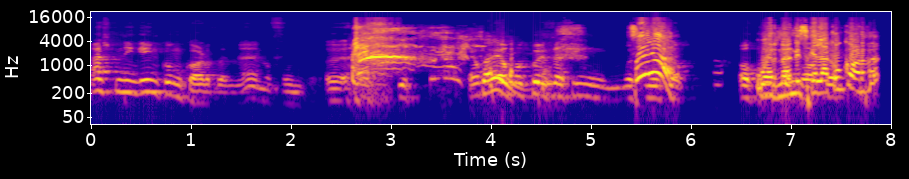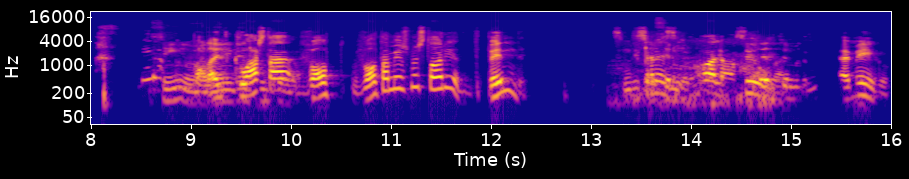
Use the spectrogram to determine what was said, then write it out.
acho ninguém concorda, né? No fundo. É, uma, é uma coisa assim. Sei lá. O Hernani se calhar concorda. Sim, o Além de que lá está, volta, volta à mesma história. Depende. Se me disserem assim, olha, Silva, amigo,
